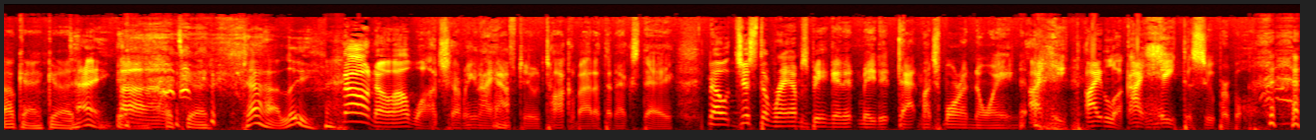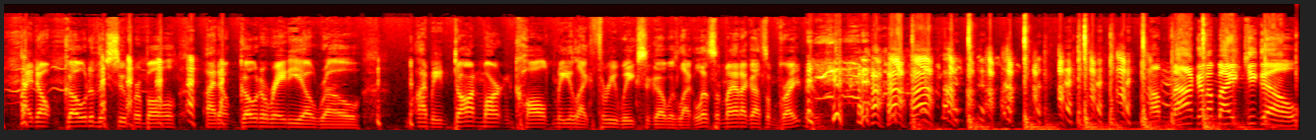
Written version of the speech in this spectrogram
Okay, good. Dang. That's good. Golly. No, no, I'll watch. I mean, I have to talk about it the next day. No, just the Rams being in it made it that much more annoying. I hate. I look. I hate the Super Bowl. I don't go to the Super Bowl. I don't go to Radio Row. I mean, Don Martin called me like three weeks ago. Was like, "Listen, man, I got some great news. I'm not gonna make you go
